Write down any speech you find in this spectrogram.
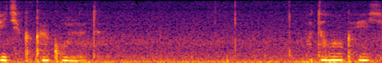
Смотрите, какая комната. Потолок весь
